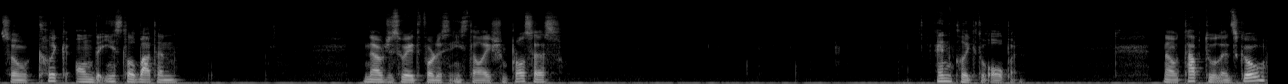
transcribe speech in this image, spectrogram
So click on the install button. Now just wait for this installation process. And click to open. Now tap to let's go,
